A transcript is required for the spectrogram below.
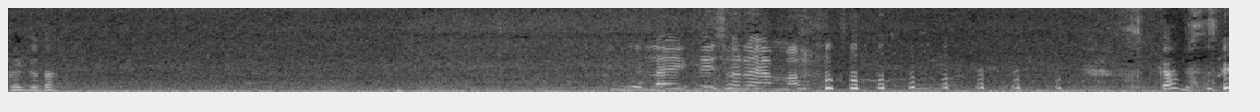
फेंक देता लाइक नहीं छोड़ा अम्मा कब से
